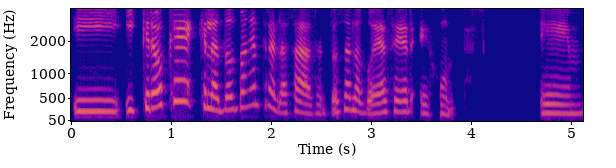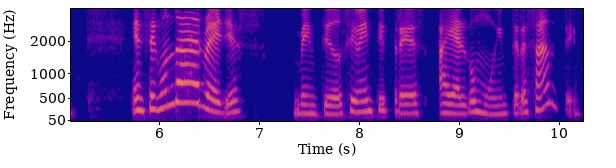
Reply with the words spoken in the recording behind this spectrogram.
Y, creo que, las dos van entrelazadas, entonces las voy a hacer eh, juntas. Eh, en Segunda de Reyes 22 y 23 hay algo muy interesante.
